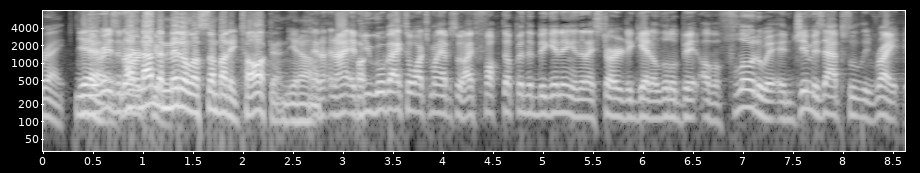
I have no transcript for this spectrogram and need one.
Right. Yeah, There is an not, art not in the it. middle of somebody talking. You know, And, and I, if you go back to watch my episode, I fucked up in the beginning, and then I started to get a little bit of a flow to it. And Jim is absolutely right.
